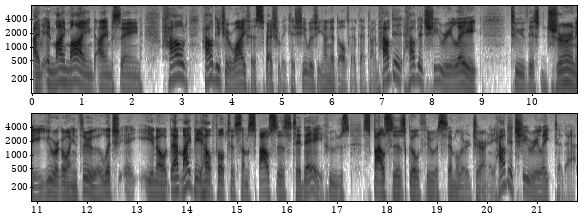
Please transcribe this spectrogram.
I'm in my mind, I'm saying, how how did your wife, especially because she was a young adult at that time, how did how did she relate? To this journey you were going through, which, eh, you know, that might be helpful to some spouses today whose spouses go through a similar journey. How did she relate to that?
